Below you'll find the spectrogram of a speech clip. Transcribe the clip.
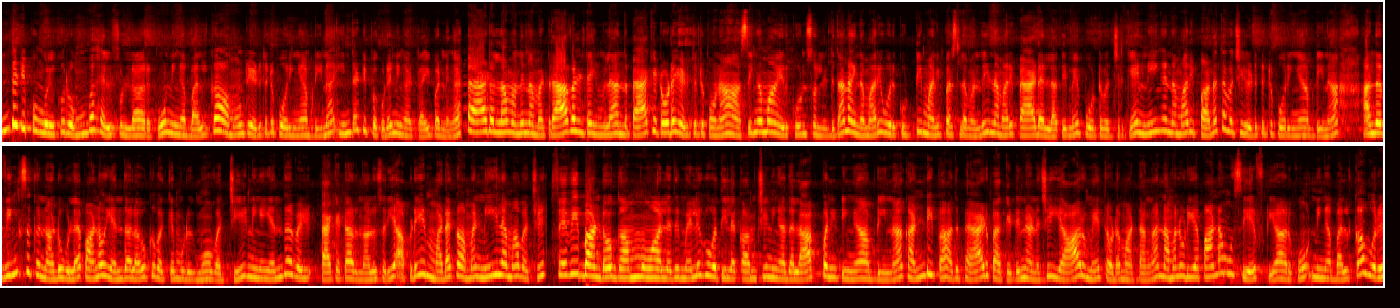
இந்த டிப் உங்களுக்கு ரொம்ப ஹெல்ப்ஃபுல்லாக இருக்கும். நீங்கள் பல்காக அமௌண்ட் எடுத்துகிட்டு போகிறீங்க அப்படின்னா இந்த டிப்பை கூட நீங்கள் ட்ரை பண்ணுங்கள் பேடெல்லாம் வந்து நம்ம ட்ராவல் டைமில் அந்த பேக்கெட்டோட எடுத்துகிட்டு போனால் அசிங்கமாக இருக்கும்னு சொல்லிட்டு தான் நான் இந்த மாதிரி ஒரு குட்டி மணிப்பர்ஸில் வந்து இந்த மாதிரி பேட் எல்லாத்தையுமே போட்டு வச்சுருக்கேன். நீங்கள் இந்த மாதிரி பணத்தை வச்சு எடுத்துகிட்டு போகிறீங்க அப்படின்னா அந்த விங்ஸுக்கு நடுவில் பணம் எந்த அளவுக்கு வைக்க முடியுமோ வச்சு நீங்கள் எந்த பேக்கெட்டாக இருந்தாலும் சரி அப்படியே மடக்காமல் நீளமாக வச்சு ஃபெவி பாண்டோ கம்மோ அல்லது மெழுகுவத்தியில் காமிச்சு நீங்கள் அதை லாக் பண்ணிட்டீங்க அப்படின்னா கண்டிப்பாக அது பேட் பாக்கெட்டுன்னு நினச்சி யாருமே தொட மாட்டாங்க. நம்மளுடைய பணமும் சேஃப்டியாக இருக்கும். நீங்கள் பல்காக ஒரு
